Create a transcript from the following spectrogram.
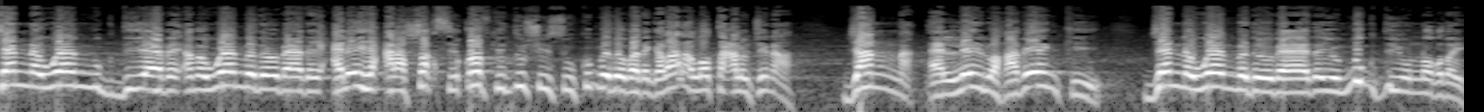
janna waa mugdiyaabay ama waa madoobaaday. Calayhi calaa shaksi qofkii dushiisuu ku madoobaaday. Gadaala loo tacalujina janna alleylu habeenkii janna waa madoobaaday oo mugdiyuu noqday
